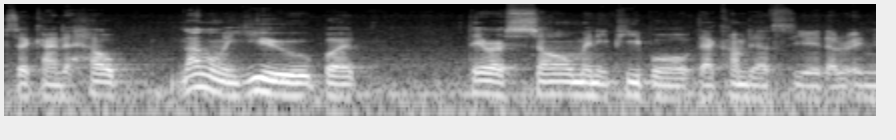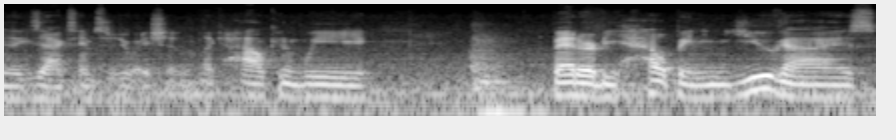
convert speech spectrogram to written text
to kind of help not only you, but there are so many people that come to FCA that are in the exact same situation. Like, how can we better be helping you guys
